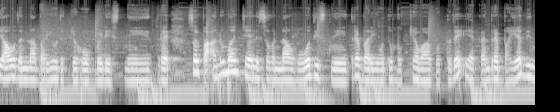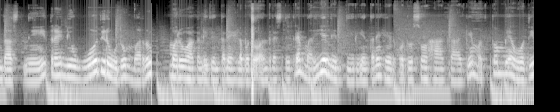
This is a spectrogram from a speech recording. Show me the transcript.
ಯಾವುದನ್ನು ಬರೆಯುವುದಕ್ಕೆ ಹೋಗಬೇಡಿ ಸ್ನೇಹಿತರೆ. ಸ್ವಲ್ಪ ಹನುಮಾನ್ ಚಾಲಿಸವನ್ನು ಓದಿ ಸ್ನೇಹಿತರೆ, ಬರೆಯುವುದು ಮುಖ್ಯವಾಗುತ್ತದೆ. ಯಾಕಂದರೆ ಭಯದಿಂದ ಸ್ನೇಹಿತರೆ, ನೀವು ಓದಿರುವುದು ಮರು ಮರುವಾಗಲಿದೆ ಅಂತಲೇ ಹೇಳ್ಬೋದು. ಅಂದರೆ ಸ್ನೇಹಿತರೆ ಮರೆಯಲಿದ್ದೀರಿ ಅಂತಲೇ ಹೇಳ್ಬೋದು. ಸೊ ಹಾಗಾಗಿ ಮತ್ತೊಮ್ಮೆ ಓದಿ,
